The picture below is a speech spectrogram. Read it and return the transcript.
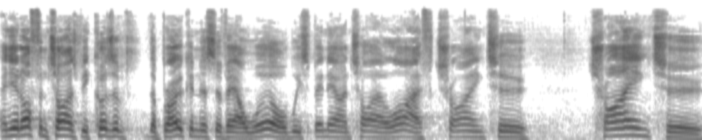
and yet, oftentimes, because of the brokenness of our world, we spend our entire life trying to, trying to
